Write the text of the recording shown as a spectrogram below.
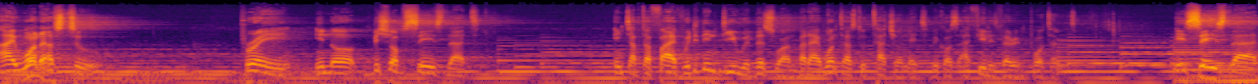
I want us to pray. You know, Bishop says that in chapter 5, we didn't deal with this one, but I want us to touch on it because I feel it's very important. It says that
